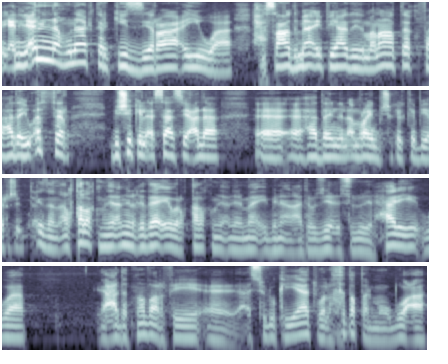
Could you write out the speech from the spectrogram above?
يعني لأن هناك تركيز زراعي وحصاد مائي في هذه المناطق فهذا يؤثر بشكل أساسي على آه, آه، هذين الأمرين بشكل كبير جدا. إذا القلق من الأمن الغذائي والقلق من الأمن المائي بناء على توزيع السدود الحالي وإعادة نظر في السلوكيات والخطط الموضوعة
